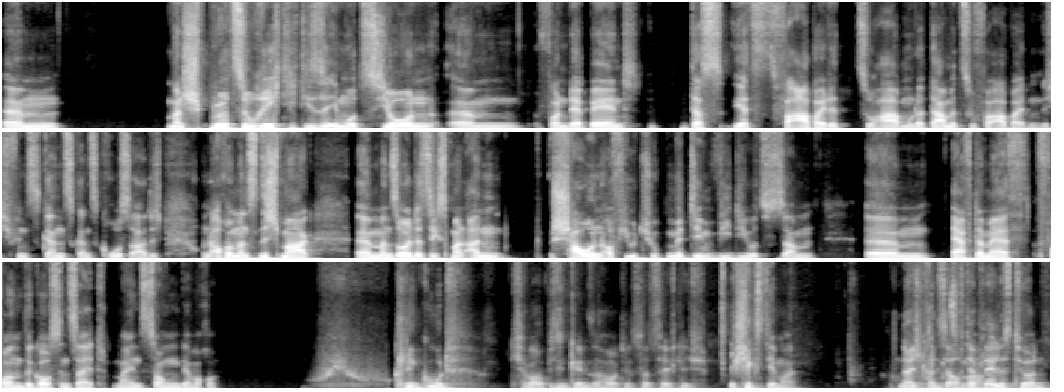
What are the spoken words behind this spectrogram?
Ähm, man spürt so richtig diese Emotion ähm, von der Band, das jetzt verarbeitet zu haben oder damit zu verarbeiten. Ich finde es ganz, ganz großartig. Und auch wenn man es nicht mag, äh, man sollte es sich mal anschauen auf YouTube mit dem Video zusammen. Ähm, Aftermath von The Ghost Inside, mein Song der Woche. Klingt gut. Ich habe auch ein bisschen Gänsehaut jetzt tatsächlich. Ich schick's dir mal. Na, ich kann es ja auf der Playlist hören.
